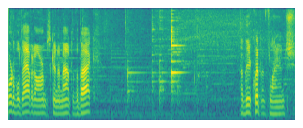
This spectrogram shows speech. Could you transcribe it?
Portable davit arm is going to mount to the back of the equipment flange.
